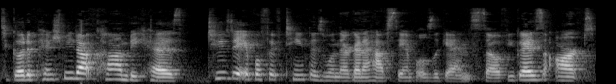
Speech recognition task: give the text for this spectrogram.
to go to pinchme.com because Tuesday, April 15th is when they're to have samples again. So if you guys aren't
